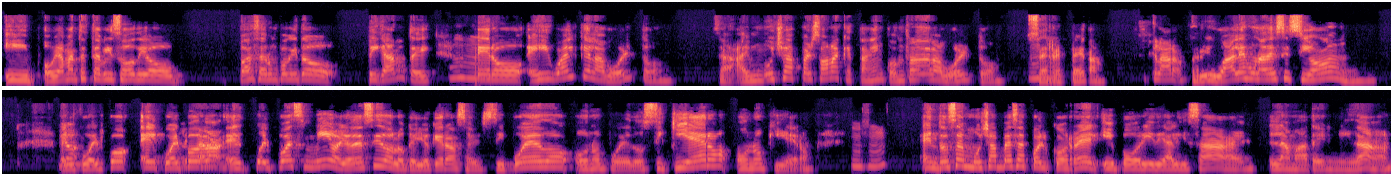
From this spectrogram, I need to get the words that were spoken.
y obviamente este episodio va a ser un poquito picante, pero es igual que el aborto. O sea, hay muchas personas que están en contra del aborto, se respeta. Claro. Pero igual es una decisión. El cuerpo, el cuerpo de la, el cuerpo es mío, yo decido lo que yo quiero hacer, si puedo o no puedo, si quiero o no quiero. Entonces, muchas veces por correr y por idealizar la maternidad,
